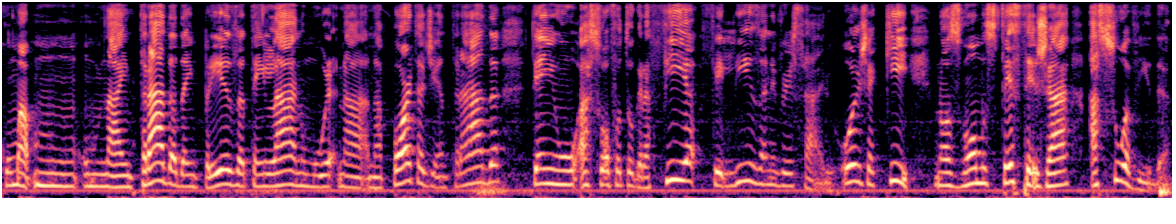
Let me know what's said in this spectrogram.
com uma, um- um- na entrada da empresa, tem lá no na, na porta de entrada, tem o- a sua fotografia, feliz aniversário. Hoje aqui nós vamos festejar a sua vida.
